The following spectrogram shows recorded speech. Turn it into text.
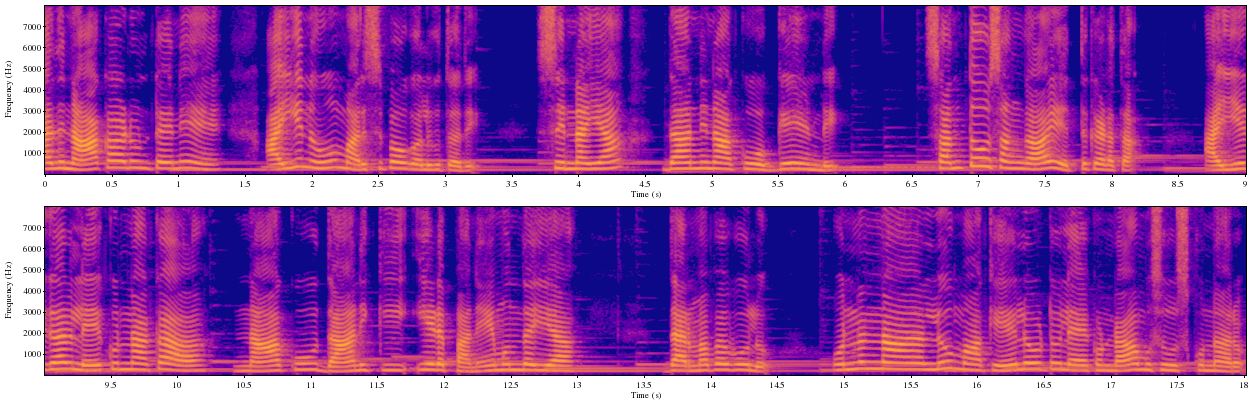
అది నా కాడుంటేనే అయ్యను మరిసిపోగలుగుతుంది. సిన్నయ్య దాన్ని నాకు ఒగ్గేయండి. సంతోషంగా ఎత్తుకెడతా. అయ్యగారు లేకున్నాక నాకు దానికి ఈడ పనేముందయ్యా? ధర్మప్రభులు ఉన్నన్నాళ్ళు మాకే లోటు లేకుండా చూసుకున్నారు.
